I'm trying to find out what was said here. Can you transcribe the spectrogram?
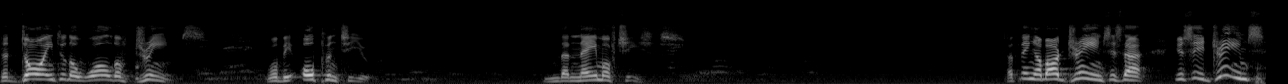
The door into the world of dreams will be open to you. In the name of Jesus. The thing about dreams is that, you see, dreams,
